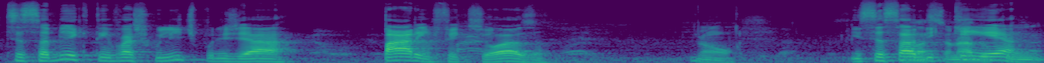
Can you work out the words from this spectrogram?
Você sabia que tem vasculite por IgA para infecciosa? Não. E você sabe quem é? Com...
